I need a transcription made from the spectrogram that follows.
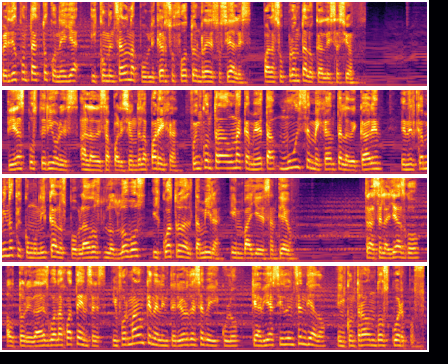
perdió contacto con ella y comenzaron a publicar su foto en redes sociales para su pronta localización. Días posteriores a la desaparición de la pareja, fue encontrada una camioneta muy semejante a la de Karen en el camino que comunica a los poblados Los Lobos y Cuatro de Altamira, en Valle de Santiago. Tras el hallazgo, autoridades guanajuatenses informaron que en el interior de ese vehículo, que había sido incendiado, encontraron dos cuerpos,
